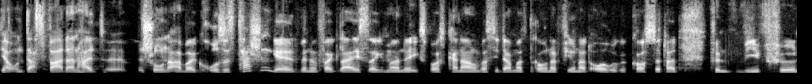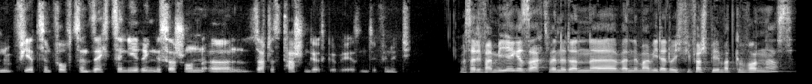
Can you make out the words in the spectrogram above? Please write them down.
Ja, und das war dann halt äh, schon aber großes Taschengeld, wenn du vergleichst, sag ich mal, eine Xbox, keine Ahnung, was die damals 300, 400 Euro gekostet hat, für, wie für einen 14, 15, 16-Jährigen ist das schon äh, sattes Taschengeld gewesen, definitiv. Was hat die Familie gesagt, wenn du dann, äh, wenn du mal wieder durch FIFA-Spielen was gewonnen hast?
